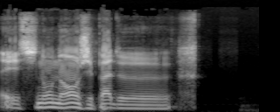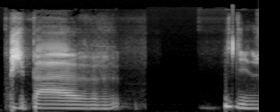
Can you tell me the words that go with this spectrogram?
et sinon, non, j'ai pas de, j'ai pas, je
